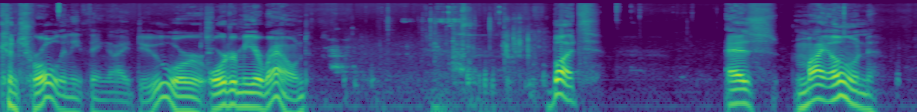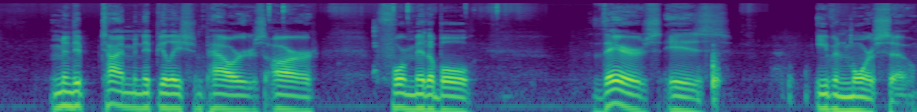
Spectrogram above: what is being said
control anything I do or order me around. But as my own manip- time manipulation powers are formidable, theirs is even more so.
